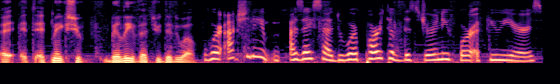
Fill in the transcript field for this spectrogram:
it, it makes you believe that you did well. We're actually, as I said, we're part of this journey for a few years.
